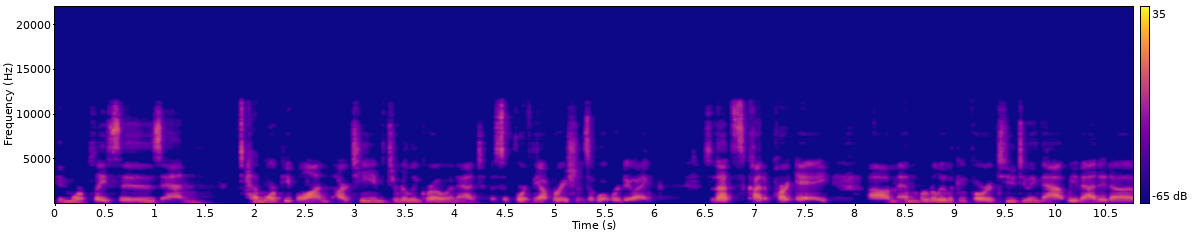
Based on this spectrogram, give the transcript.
in more places and have more people on our team to really grow and add to the support and the operations of what we're doing. So that's kind of part A, um, and we're really looking forward to doing that. We've added a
